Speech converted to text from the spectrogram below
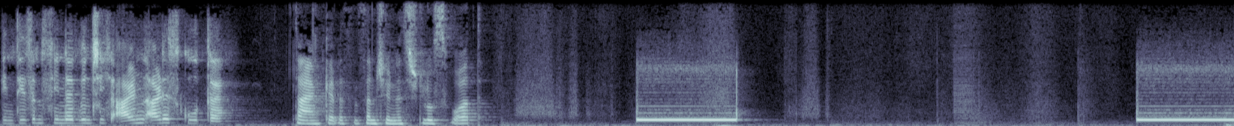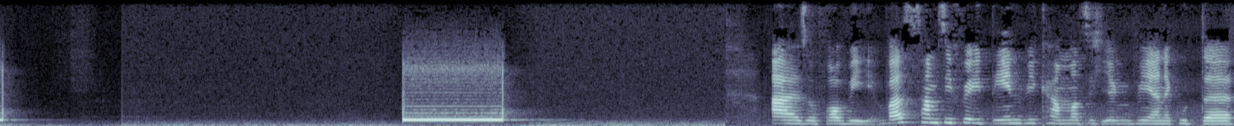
In diesem Sinne wünsche ich allen alles Gute. Danke, das ist ein schönes Schlusswort. Also, Frau W., was haben Sie für Ideen? Wie kann man sich irgendwie eine gute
